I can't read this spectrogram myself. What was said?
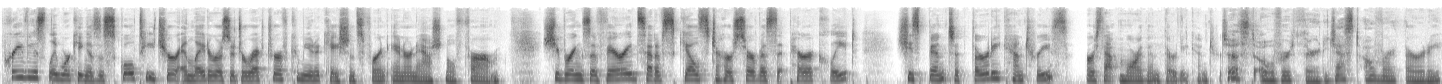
previously working as a school teacher and later as a director of communications for an international firm. She brings a varied set of skills to her service at Paraclete. She's been to 30 countries, or is that more than 30 countries? Just over 30. Just over 30.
